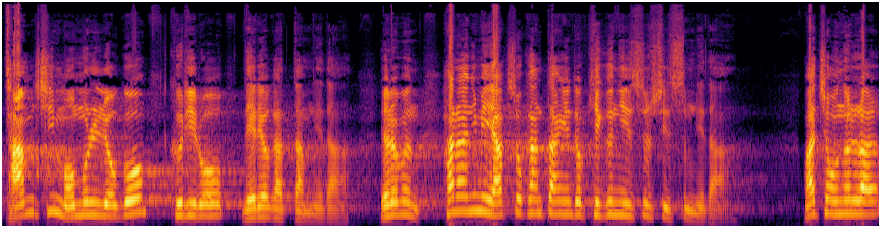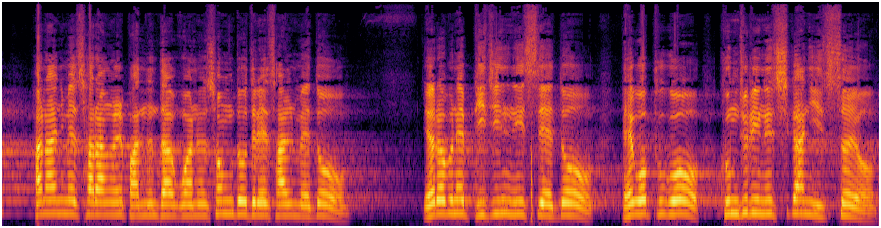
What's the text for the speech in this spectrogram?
잠시 머물려고 그리로 내려갔답니다. 여러분, 하나님이 약속한 땅에도 기근이 있을 수 있습니다. 마치 오늘날 하나님의 사랑을 받는다고 하는 성도들의 삶에도 여러분의 비즈니스에도 배고프고 굶주리는 시간이 있어요.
